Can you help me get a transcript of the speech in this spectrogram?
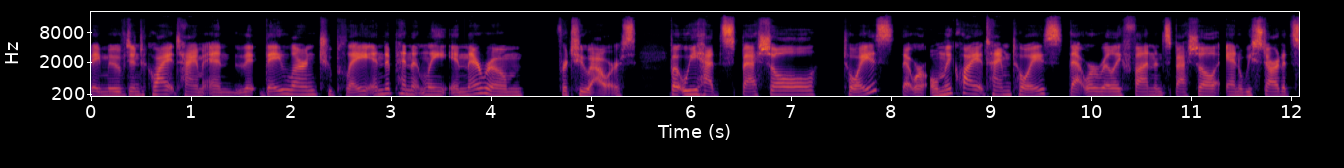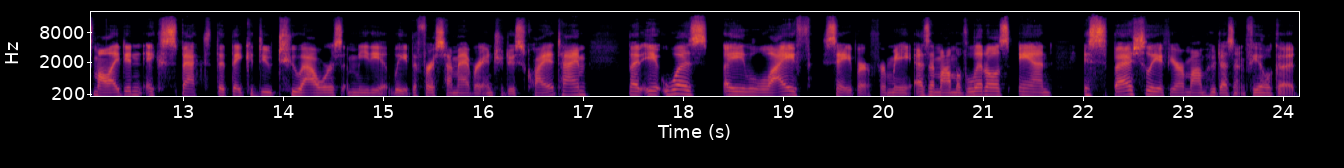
they moved into quiet time and they, learned to play independently in their room for two hours. But we had special toys that were only quiet time toys that were really fun and special. And we started small. I didn't expect that they could do two hours immediately the first time I ever introduced quiet time, but it was a lifesaver for me as a mom of littles. And especially if you're a mom who doesn't feel good,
